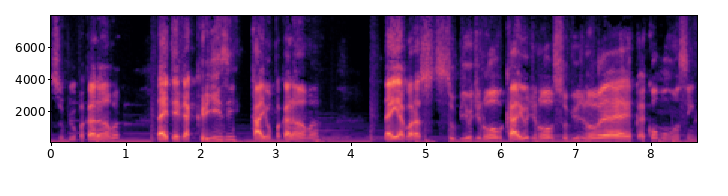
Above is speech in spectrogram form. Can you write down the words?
subiu pra caramba. Daí teve a crise, caiu pra caramba. Daí agora subiu de novo, caiu de novo, subiu de novo, é, é comum, assim.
